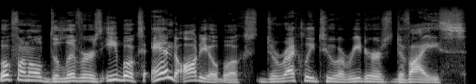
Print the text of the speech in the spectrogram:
BookFunnel delivers ebooks and audiobooks directly to a reader's device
